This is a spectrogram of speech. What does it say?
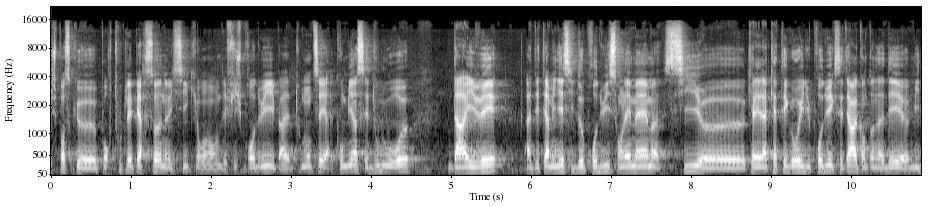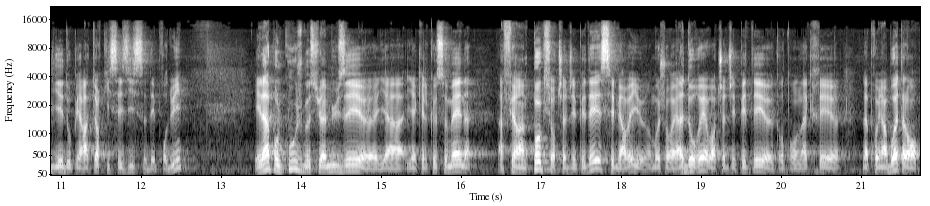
et je pense que pour toutes les personnes ici qui ont des fiches produits, bah, tout le monde sait combien c'est douloureux d'arriver à déterminer si deux produits sont les mêmes, si, euh, quelle est la catégorie du produit, etc., quand on a des euh, milliers d'opérateurs qui saisissent des produits. Et là, pour le coup, je me suis amusé euh, il, y a, quelques semaines à faire un POC sur ChatGPT. C'est merveilleux. Moi, j'aurais adoré avoir ChatGPT quand on a créé la première boîte. Alors,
